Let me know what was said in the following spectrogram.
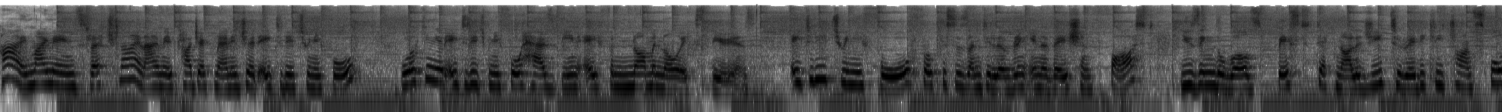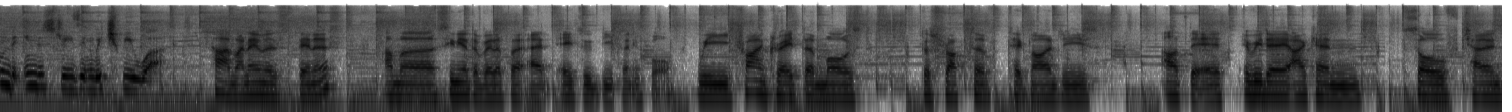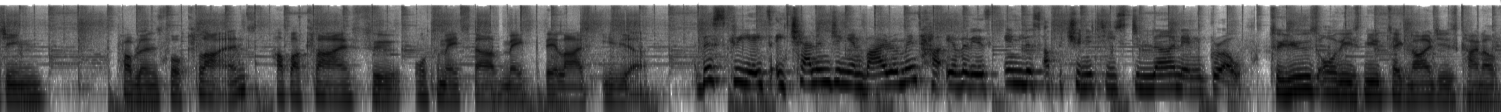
Hi, my name's Rechna and I'm a project manager at A2D24. Working at A2D24 has been a phenomenal experience. A2D24 focuses on delivering innovation fast using the world's best technology to radically transform the industries in which we work. Hi, my name is Dennis. I'm a senior developer at A2D24. We try and create the most disruptive technologies out there. Every day I can solve challenging problems for clients, help our clients to automate stuff, make their lives easier. This creates a challenging environment, however, there's endless opportunities to learn and grow. To use all these new technologies kind of,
